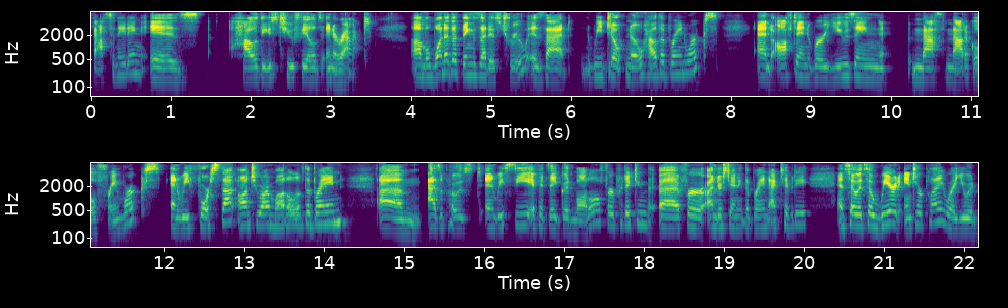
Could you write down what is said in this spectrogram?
fascinating is how these two fields interact. Um, one of the things that is true is that we don't know how the brain works and often we're using mathematical frameworks and we force that onto our model of the brain um, as opposed and we see if it's a good model for predicting uh, for understanding the brain activity. And so it's a weird interplay where you would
